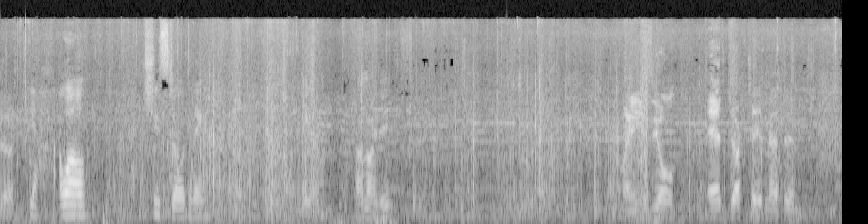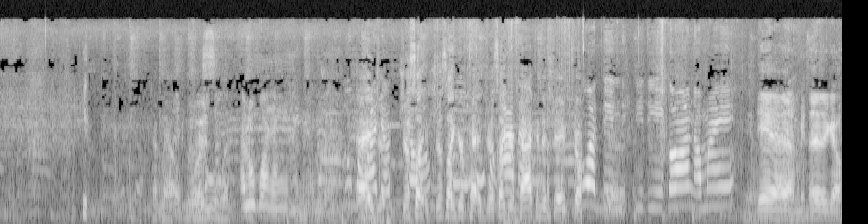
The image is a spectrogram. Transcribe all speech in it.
Uh, yeah. Well, she's still getting. I have no idea. My easy old Ed duct tape method. hey, just, like just like your just like your pack in the shape truck. Yeah. yeah, yeah, there you go.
